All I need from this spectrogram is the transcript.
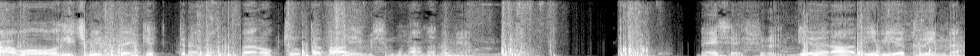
Abo hiçbirini denk getiremem. Ben okçulukta daha iyiymişim bunu anladım ya. Neyse şunu gelen adiyi bir yatırayım da.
